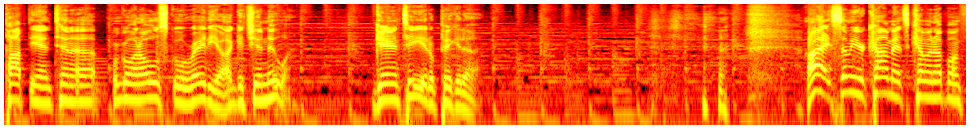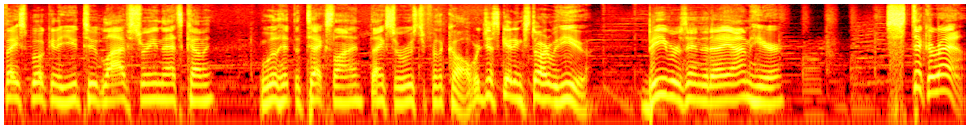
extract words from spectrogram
pop the antenna up. We're going old school radio. I'll get you a new one. Guarantee it'll pick it up. All right, some of your comments coming up on Facebook and a YouTube live stream. That's coming. We'll hit the text line. Thanks to Rooster for the call. We're just getting started with you. Beaver's in today. I'm here. Stick around.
